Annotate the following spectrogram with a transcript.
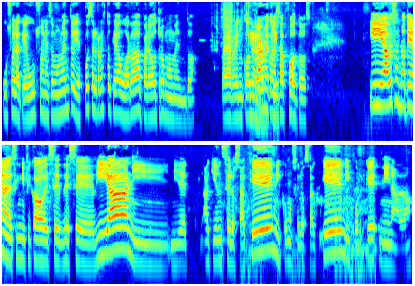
uso la que uso en ese momento y después el resto queda guardado para otro momento, para reencontrarme con esas fotos. Y a veces no tienen el significado de ese, de ese día, ni, ni de a quién se lo saqué, ni cómo se lo saqué, ni por qué, ni nada.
